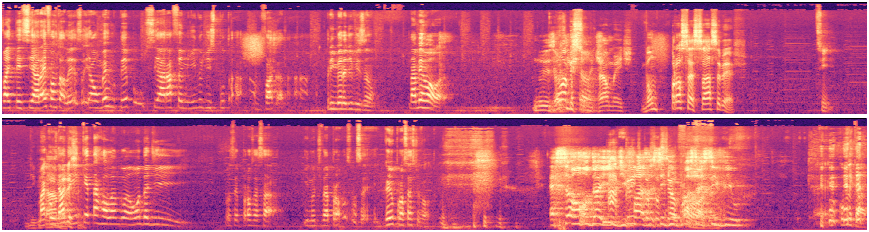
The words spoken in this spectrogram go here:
vai ter Ceará e Fortaleza e ao mesmo tempo o Ceará feminino disputa a vaga na primeira divisão. Na mesma hora. No um instante. realmente. Vamos processar a CBF. Sim. Digo, Mas Tá cuidado aí merecendo. que tá rolando uma onda de você processar e não tiver provas, você ganha o processo de volta. Essa onda aí A de fazer o processo civil. É complicado.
